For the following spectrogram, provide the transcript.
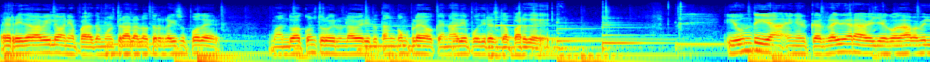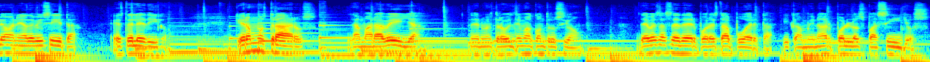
El rey de Babilonia, para demostrar al otro rey su poder, mandó a construir un laberinto tan complejo que nadie pudiera escapar de él. Y un día en el que el rey de Arabia llegó a Babilonia de visita, este le dijo, quiero mostraros la maravilla de nuestra última construcción Debes acceder por esta puerta y caminar por los pasillos.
